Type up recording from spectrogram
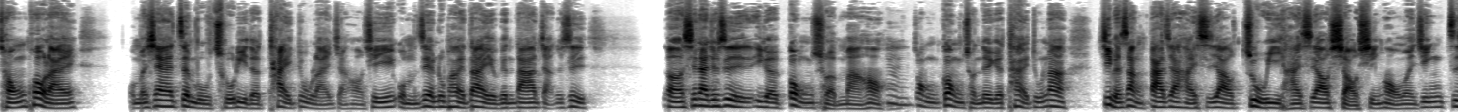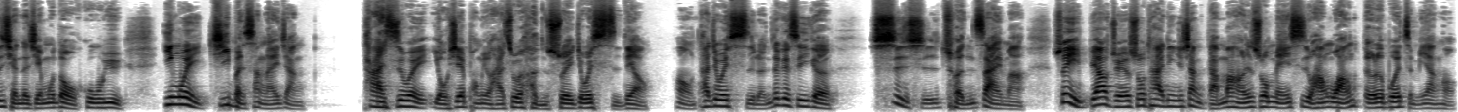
从后来我们现在政府处理的态度来讲哈，其实我们之前录拍大概有跟大家讲，就是。呃，现在就是一个共存嘛，哈，这种共存的一个态度。那基本上大家还是要注意，还是要小心哈。我们已经之前的节目都有呼吁，因为基本上来讲，他还是会有些朋友还是会很衰，就会死掉哦，他就会死人，这个是一个事实存在嘛。所以不要觉得说他一定就像感冒，好像说没事，好像我好像得了不会怎么样哦。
